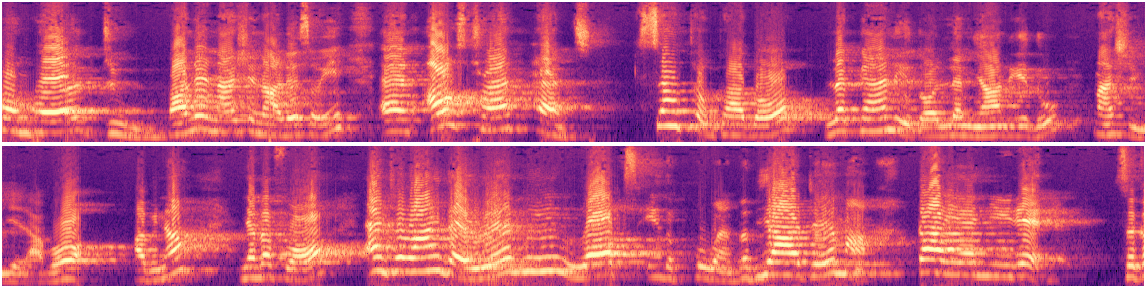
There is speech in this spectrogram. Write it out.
compared to ဘာနဲ့နှားရှင်တာလဲဆိုရင် an outstretched hand စမ်းထုတ်ထားသောလက်ကမ်းတွေသောလက်များတွေသို့နှားရှင်ခဲ့တာပေါ့ဟုတ်ပြီနော် number 4 entering the rainy walks in the poem ကြပြတဲမှာကာယံညီတဲ့စက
